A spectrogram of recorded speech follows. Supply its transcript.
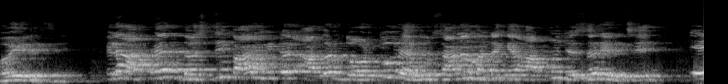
ભય રહેશે. એટલે આપણે 10 થી 12 મીટર આગળ દોડતું રહેવું શાના માટે કે આપણું જે શરીર છે, એ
